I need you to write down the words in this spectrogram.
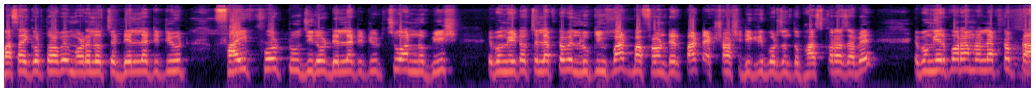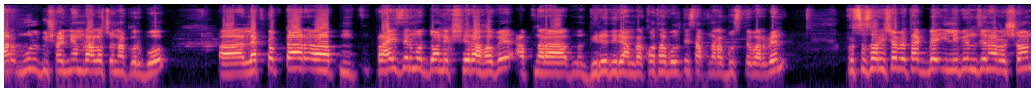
বাছাই করতে হবে। মডেল হচ্ছে Dell latitude five four two zero Dell latitude চুয়ান্ন বিশ এবং এটা হচ্ছে ল্যাপটপের লুকিং পার্ট বা ফ্রন্টের পার্ট একশো আশি ডিগ্রি পর্যন্ত ভাঁজ করা যাবে। এবং এরপরে আমরা ল্যাপটপটার মূল বিষয় নিয়ে আমরা আলোচনা করব। ল্যাপটপটার প্রাইসের মধ্যে অনেক সেরা হবে। আপনারা ধীরে ধীরে আমরা কথা বলতেছি, আপনারা বুঝতে পারবেন। প্রসেসর হিসাবে থাকবে eleven generation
